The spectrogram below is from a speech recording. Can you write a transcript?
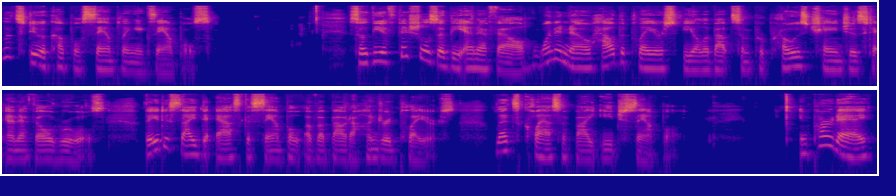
Let's do a couple sampling examples. So the officials of the NFL want to know how the players feel about some proposed changes to NFL rules. They decide to ask a sample of about 100 players. Let's classify each sample. In Part A,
